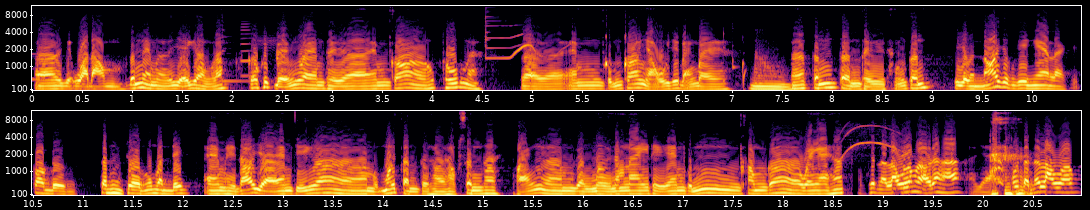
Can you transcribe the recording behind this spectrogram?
uh, hòa đồng. Tính em là dễ gần lắm. Có khuyết điểm của em thì uh, em có hút thuốc nè rồi em cũng có nhậu với bạn bè. Ừ. đó, tính tình thì thẳng tính. Bây giờ mình nói cho kia nghe là cái con đường tình trường của mình đi. Em thì đó giờ em chỉ có à, một mối tình từ hồi học sinh thôi. Khoảng à, gần 10 năm nay thì em cũng không có quen ai hết. Học sinh là lâu lắm rồi đó hả? À, dạ. Mối tình nó lâu không?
